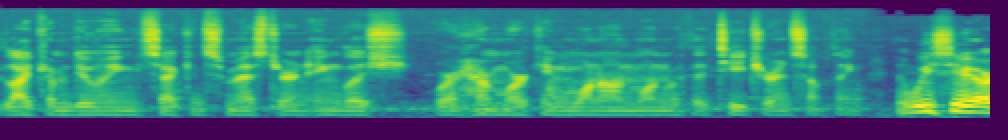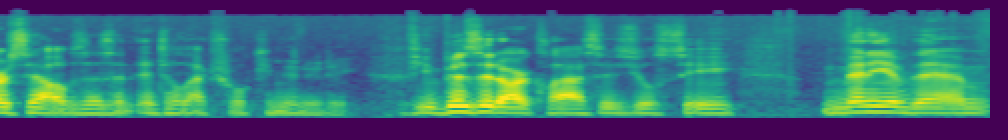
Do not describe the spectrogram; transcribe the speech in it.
like I'm doing second semester in English where I'm working one-on-one -on -one with a teacher and something. And we see ourselves as an intellectual community. If you visit our classes, you'll see many of them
